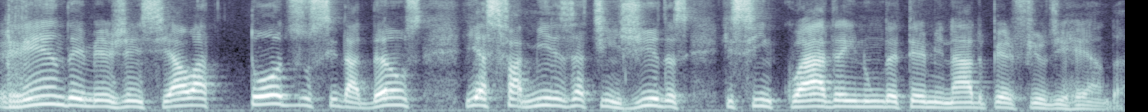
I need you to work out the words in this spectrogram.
renda emergencial a todos os cidadãos e as famílias atingidas que se enquadrem num determinado perfil de renda.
